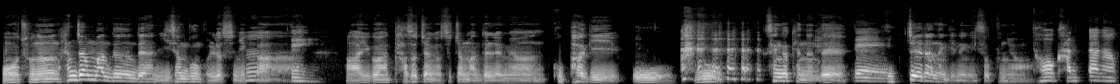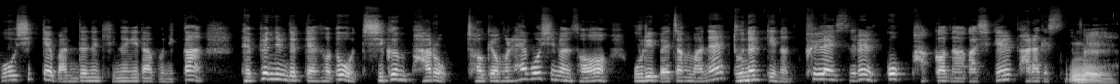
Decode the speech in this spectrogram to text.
어, 저는 한 장 만드는데 한 2, 3분 걸렸으니까. 음, 네. 아, 이거 한 다섯 장, 여섯 장 만들려면 곱하기 5, 6 생각했는데 네. 복제라는 기능이 있었군요. 더 간단하고 쉽게 만드는 기능이다 보니까 대표님들께서도 지금 바로 적용을 해보시면서 우리 매장만의 눈에 띄는 플레이스를 꼭 바꿔 나가시길 바라겠습니다. 네.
